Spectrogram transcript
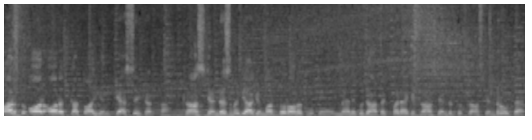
मर्द और औरत का तयन कैसे करता है? ट्रांसजेंडर्स में भी आगे मर्द और औरत होते हैं। मैंने तो जहाँ तक पढ़ा है कि ट्रांसजेंडर तो ट्रांसजेंडर होता है,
